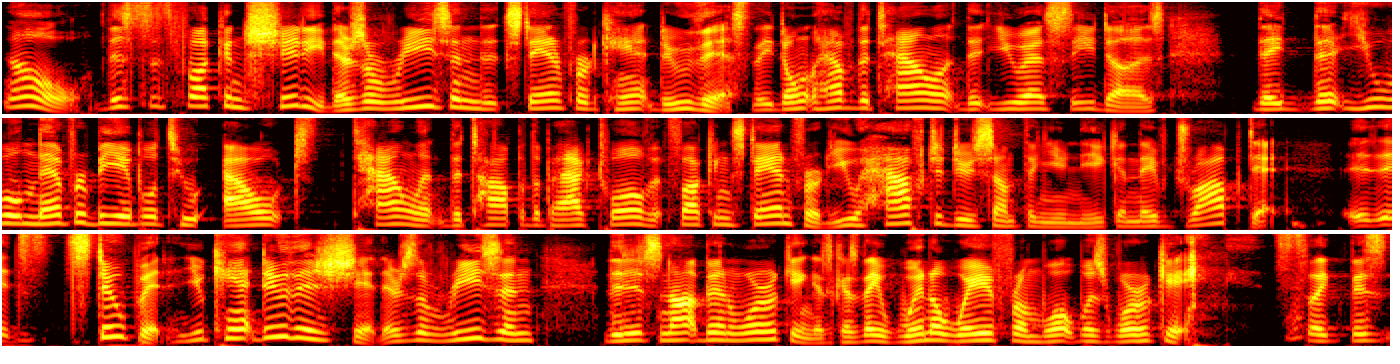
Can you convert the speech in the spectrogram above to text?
no, this is fucking shitty. There's a reason that Stanford can't do this. They don't have the talent that USC does they that you will never be able to out talent the top of the Pac-12 at fucking Stanford. You have to do something unique, and they've dropped it. It- It's stupid. You can't do this shit. There's a reason that it's not been working. It's because they went away from what was working. It's like this.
